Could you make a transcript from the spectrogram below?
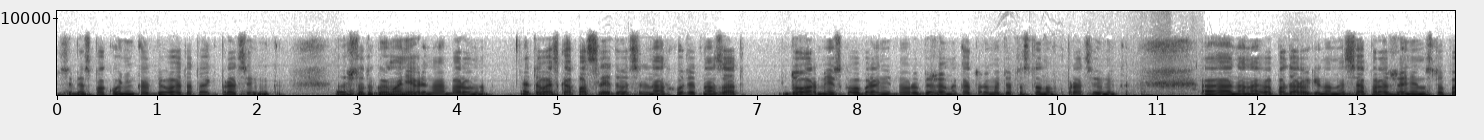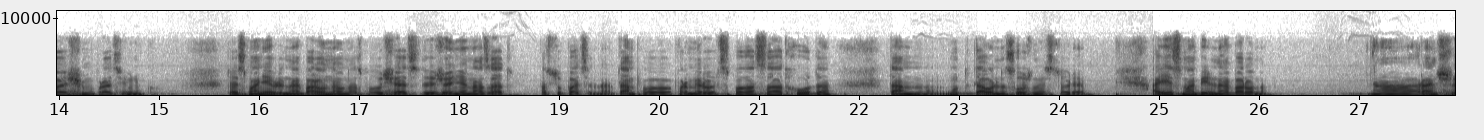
себе спокойненько, отбивают атаки противника. Э, Что такое маневренная оборона? Это войска последовательно отходят назад до армейского оборонительного рубежа, на котором идет остановка противника, э, по дороге нанося поражение наступающему противнику. То есть маневренная оборона у нас получается движение назад поступательное. Там формируется полоса отхода, там ну, довольно сложная история. А есть мобильная оборона. А, Раньше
